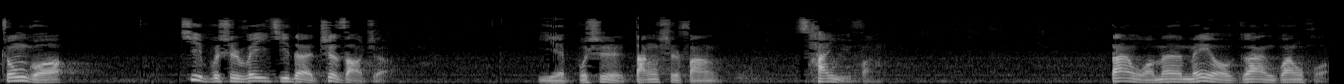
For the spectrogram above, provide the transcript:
中国 既不是危机的制造者，也不是当事方、参与方，但我们没有隔岸观火，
